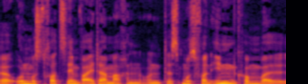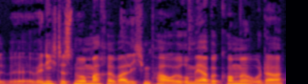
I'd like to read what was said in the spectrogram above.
äh, und muss trotzdem weitermachen. Und das muss von innen kommen, weil äh, wenn ich das nur mache, weil ich ein paar Euro mehr bekomme oder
